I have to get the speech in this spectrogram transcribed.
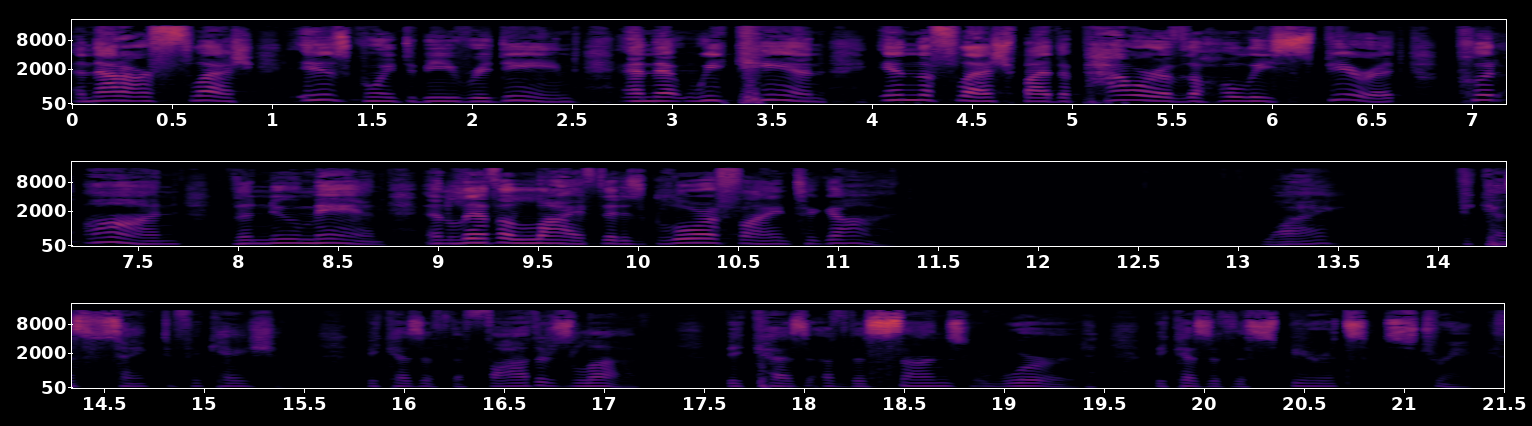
and that our flesh is going to be redeemed and that we can, in the flesh, by the power of the Holy Spirit, put on the new man and live a life that is glorifying to God. Why? Because of sanctification, because of the Father's love, because of the Son's word, because of the Spirit's strength.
